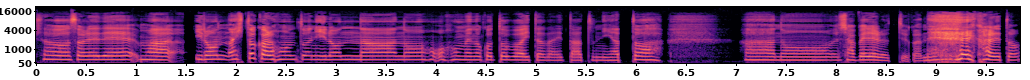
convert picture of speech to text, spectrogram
そうそれでまあいろんな人から本当にいろんなあのお褒めの言葉をいただいた後にやっとはあの喋れるっていうかね 彼と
